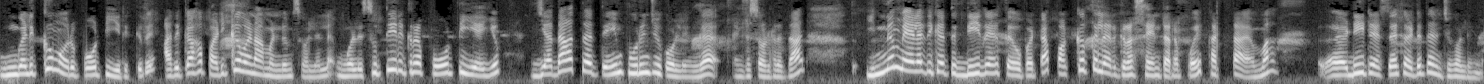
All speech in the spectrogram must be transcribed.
உங்களுக்கும் ஒரு போட்டி இருக்குது. அதுக்காக படிக்க வேணாம் என்றும் சொல்லலை. உங்களை சுற்றி இருக்கிற போட்டியையும் யதார்த்தத்தையும் புரிஞ்சு கொள்ளுங்க என்று சொல்கிறது தான் இன்னும் மேலதிகத்துக்கு டீடைல்ஸ் தேவைப்பட்டால் பக்கத்தில் இருக்கிற சென்டரை போய் கட்டாயமாக டீடைல்ஸை கேட்டு தெரிஞ்சுக்கொள்ளுங்க.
